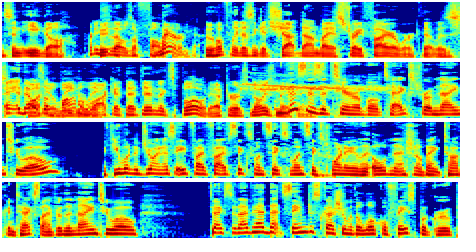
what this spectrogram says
It's an eagle. Pretty sure that was a falcon. America. Who hopefully doesn't get shot down by a stray firework that was Hey, that was bought a bottle rocket that didn't explode after its noise making. This is a terrible text from 920. If you want to join us, 855-616-1620 on the Old National Bank talk and text line from the 920 text. And I've had that same discussion with a local Facebook group.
